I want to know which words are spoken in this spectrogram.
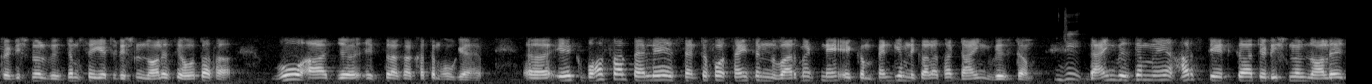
ट्रेडिशनल विजडम से या ट्रेडिशनल नॉलेज से होता था वो आज एक तरह का खत्म हो गया है। एक बहुत साल पहले centre for science and environment ने एक कंपेंडियम निकाला था डाइंग विजडम डाइंग विजडम में हर स्टेट का traditional knowledge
